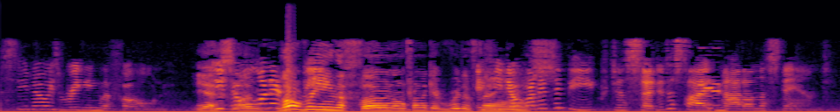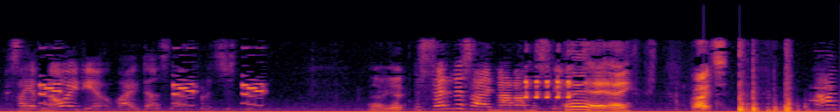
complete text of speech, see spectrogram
See now he's ringing the phone. Yes, You don't I'm want it not to ringing the phone. I'm trying to get rid of If things. you don't want it to beep, just set it aside, not on the stand. Because I have no idea why it does that, but it's just There we go. just set it aside, not on the stand. Hey, hey, hey. Right. Not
